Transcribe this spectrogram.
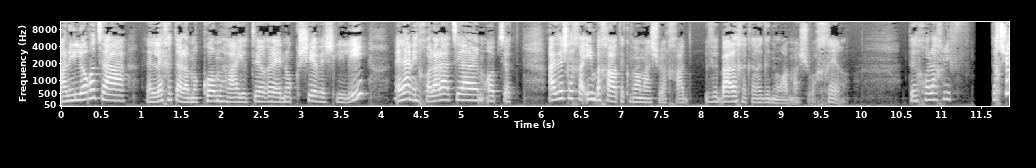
אני לא רוצה ללכת על המקום היותר אה, נוקשה ושלילי, אלא אני יכולה להציע להם אופציות. אז יש לך, אם בחרת כבר משהו אחד, ובא לך כרגע נורא משהו אחר, אתה יכול להחליף. תחשוב,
